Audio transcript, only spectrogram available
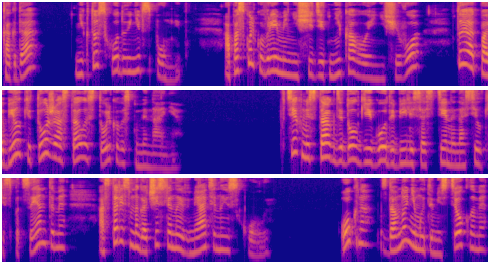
Когда? Никто сходу и не вспомнит. А поскольку время не щадит никого и ничего, то и от побелки тоже осталось только воспоминание. В тех местах, где долгие годы бились о стены носилки с пациентами, остались многочисленные вмятины и сколы. Окна с давно немытыми стеклами,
